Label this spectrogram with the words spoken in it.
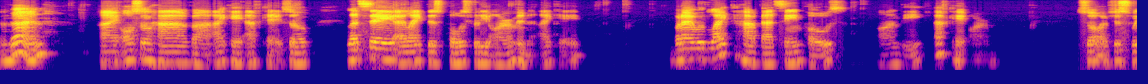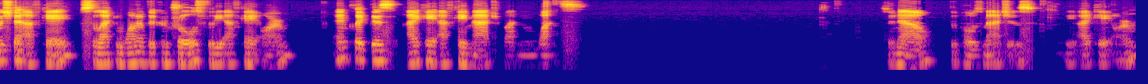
And then I also have uh, IKFK. So let's say I like this pose for the arm in IK, but I would like to have that same pose on the FK arm. So I've just switched to FK, select one of the controls for the FK arm, and click this IK-FK match button once. Now the pose matches the IK arm.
